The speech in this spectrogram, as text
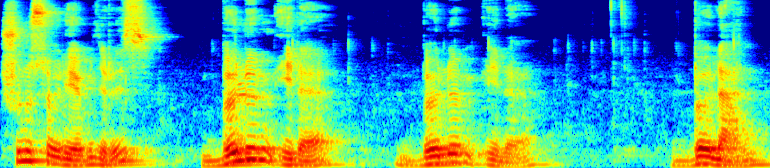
şunu söyleyebiliriz. Bölüm ile bölüm ile bölen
